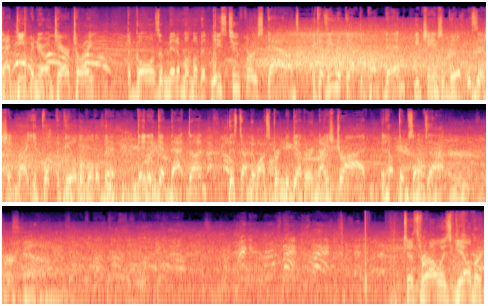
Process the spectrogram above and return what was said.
that deep in your own territory, the goal is a minimum of at least two first downs because even if you have to punt then, you change the field position, right? You flip the field a little bit. They didn't get that done. This time they want to string together a nice drive and help themselves out. To throw is Gilbert.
